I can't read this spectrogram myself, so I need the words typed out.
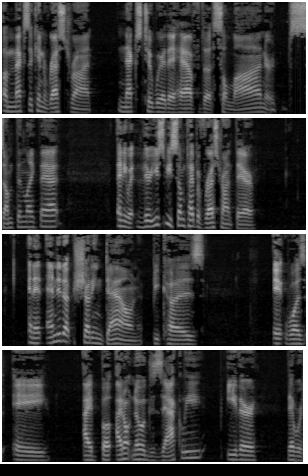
a Mexican restaurant next to where they have the salon or something like that. Anyway, there used to be some type of restaurant there, and it ended up shutting down because it was a I bu- I don't know exactly either they were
